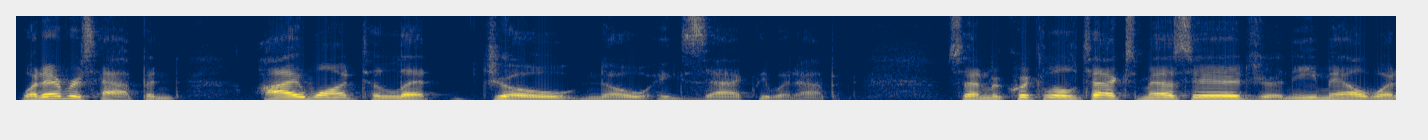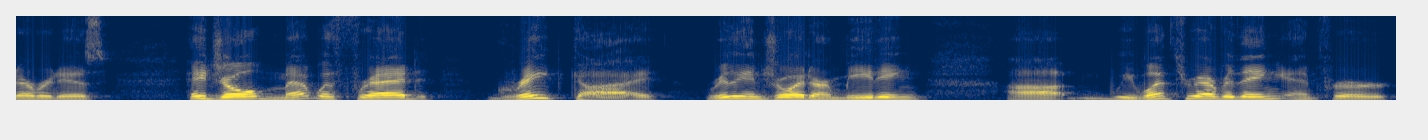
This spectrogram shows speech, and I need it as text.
whatever's happened. I want to let Joe know exactly what happened. Send him a quick little text message, an email, whatever it is. Hey, Joe, met with Fred. Great guy. Really enjoyed our meeting. Uh, we went through everything, and for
